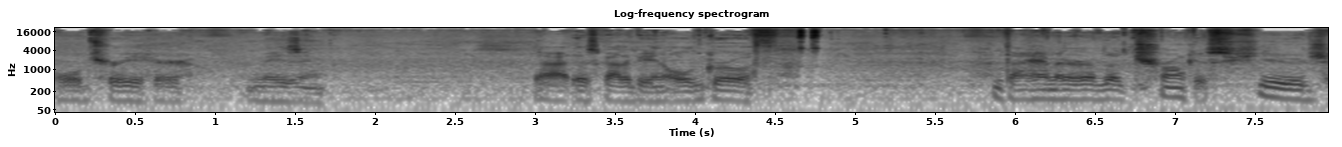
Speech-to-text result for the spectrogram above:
old tree here. Amazing. That has got to be an old growth. The diameter of the trunk is huge.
